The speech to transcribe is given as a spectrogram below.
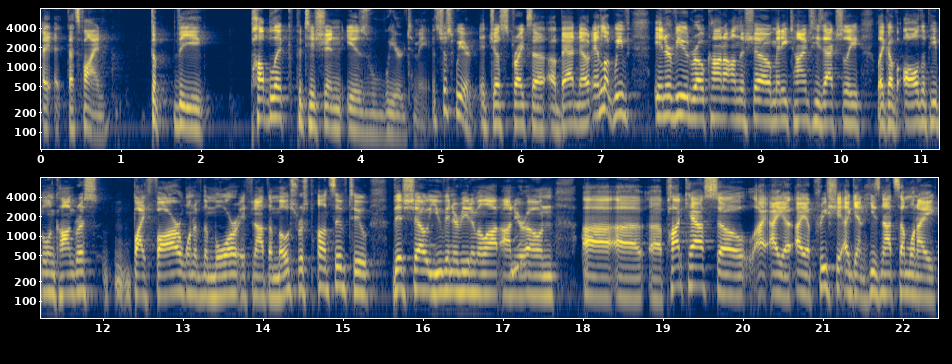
I, that's fine. The, the public petition is weird to me. It's just weird. It just strikes a, a, bad note. And look, we've interviewed Ro Khanna on the show many times. He's actually, like, of all the people in Congress, by far one of the more, if not the most responsive to this show. You've interviewed him a lot on your own uh, uh, uh, podcast. So I, I, I appreciate, again, he's not someone I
